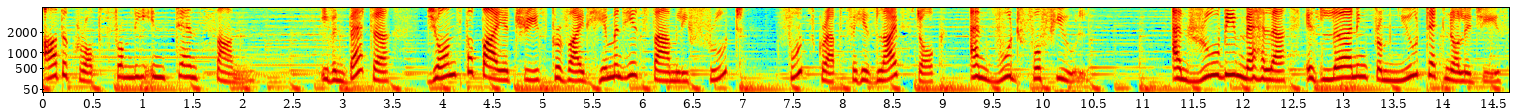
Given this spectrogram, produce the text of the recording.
other crops from the intense sun. Even better, John's papaya trees provide him and his family fruit, food scraps for his livestock, and wood for fuel. And Ruby Mehla is learning from new technologies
